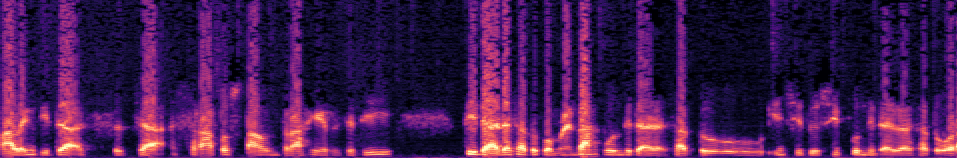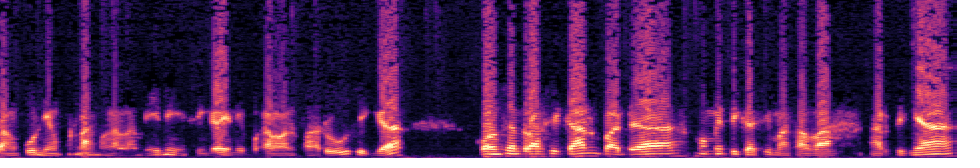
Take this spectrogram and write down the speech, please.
paling tidak sejak 100 tahun terakhir. Jadi tidak ada satu pemerintah pun, tidak ada satu institusi pun, tidak ada satu orang pun yang pernah mengalami ini. Sehingga ini pengalaman baru, sehingga konsentrasikan pada memitigasi masalah. Artinya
